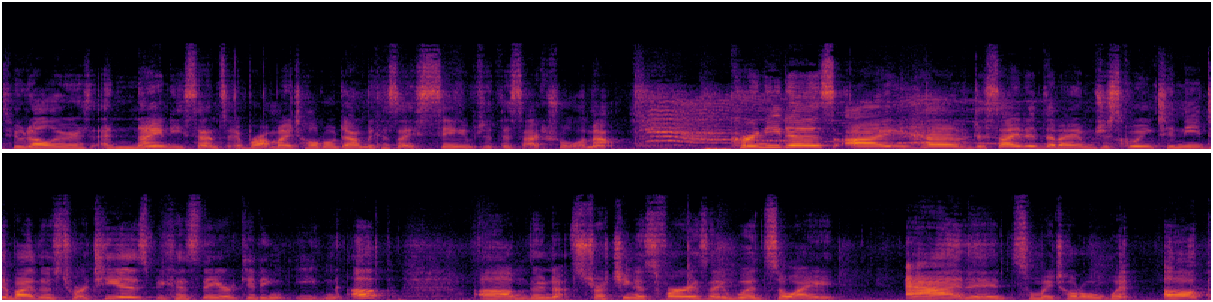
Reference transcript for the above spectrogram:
$2.90. It brought my total down because I saved this actual amount. Carnitas, I have decided that I am just going to need to buy those tortillas because they are getting eaten up. Um, they're not stretching as far as I would, so I added, so my total went up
